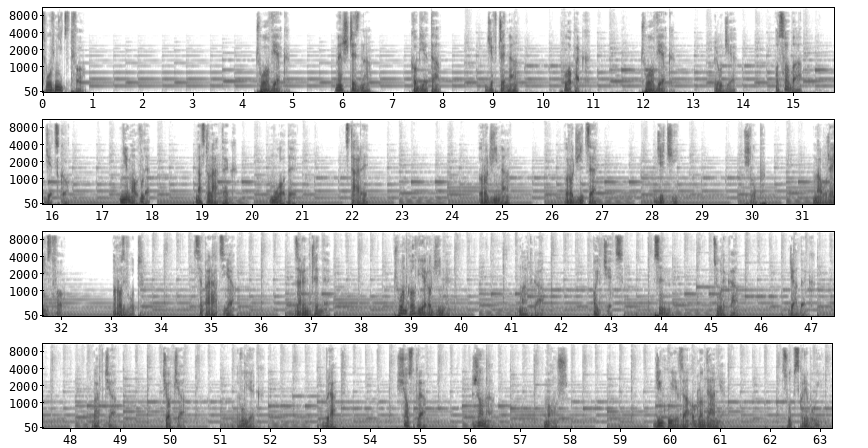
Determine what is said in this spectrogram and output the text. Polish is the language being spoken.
Słownictwo. Człowiek. Mężczyzna. Kobieta. Dziewczyna. Chłopak. Człowiek. Ludzie. Osoba. Dziecko. Niemowlę. Nastolatek. Młody. Stary. Rodzina. Rodzice. Dzieci. Ślub. Małżeństwo. Rozwód. Separacja. Zaręczyny. Członkowie rodziny. Matka. Ojciec. Syn. Córka. Dziadek. Babcia. Ciocia. Wujek. Brat. Siostra. Żona. Mąż. Dziękuję za oglądanie. Subskrybuj.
